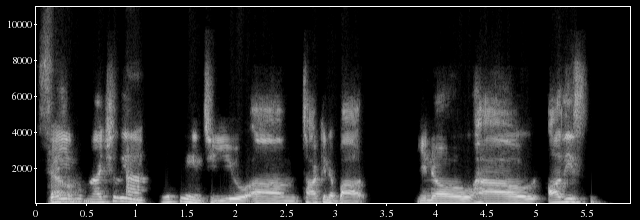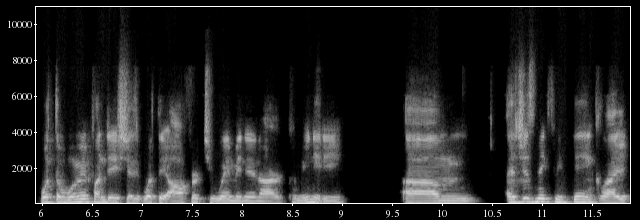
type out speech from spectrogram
So yeah, know, actually uh, listening to you um, talking about you know how all these what the Women Foundation is what they offer to women in our community um, it just makes me think like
